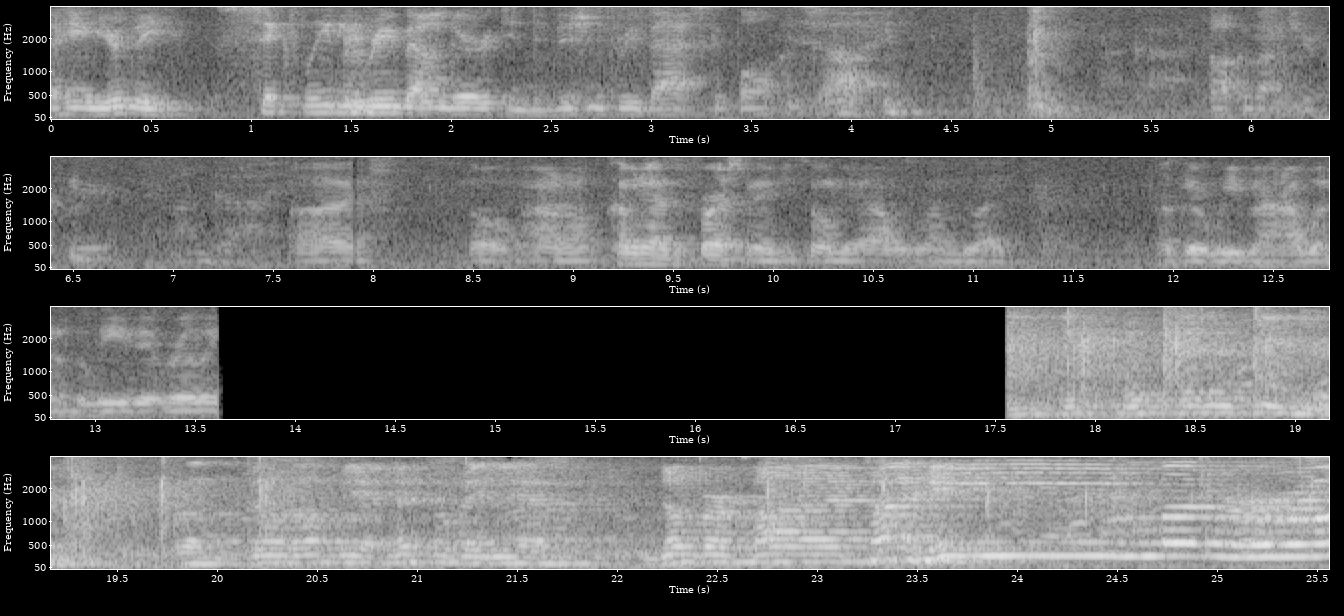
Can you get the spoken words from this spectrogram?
Naheem, you're the sixth leading rebounder in Division three basketball history. Talk about your career. Uh, so I don't know. Coming as a freshman, if you told me I was gonna be like a good rebound, I wouldn't have believed it really. Six foot seven senior from Philadelphia, Pennsylvania, number five, Tyheim Monroe.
